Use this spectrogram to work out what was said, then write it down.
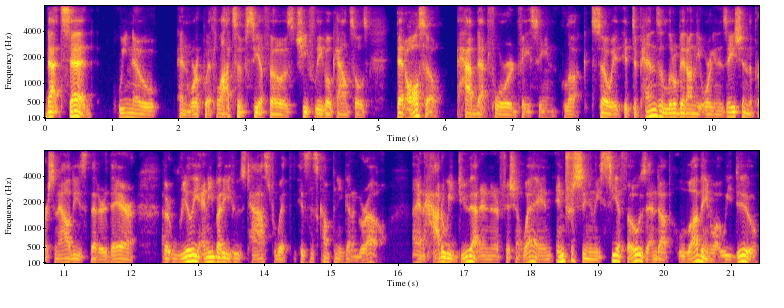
That said, we know and work with lots of CFOs, chief legal counsels that also have that forward facing look. So it, it, depends a little bit on the organization, the personalities that are there, but really anybody who's tasked with is this company going to grow? And how do we do that in an efficient way? And interestingly, CFOs end up loving what we do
